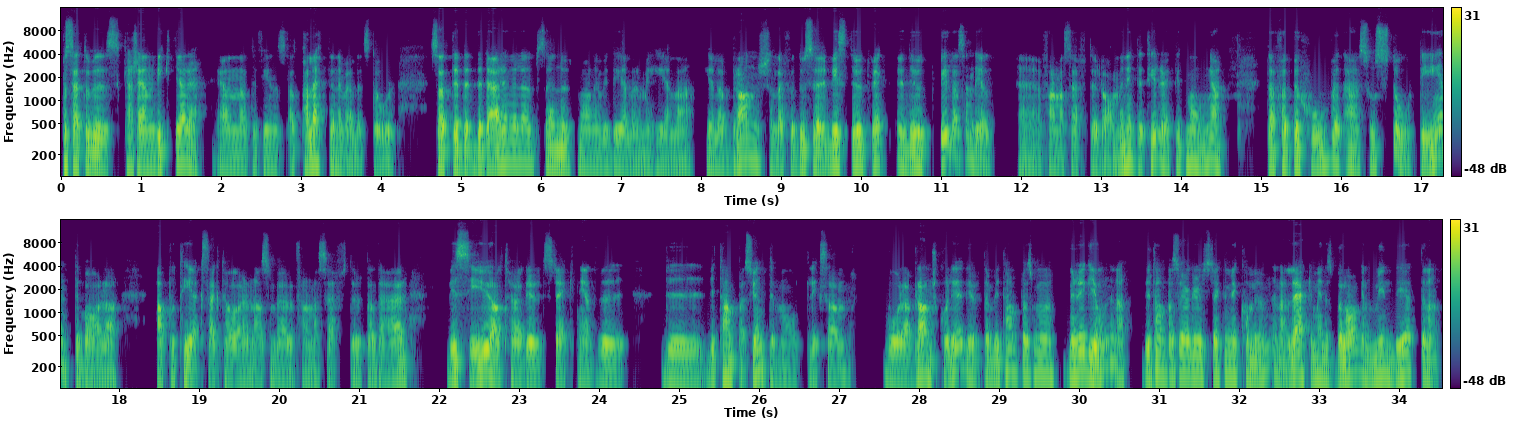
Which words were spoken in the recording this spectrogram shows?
på sätt och vis kanske än viktigare än att det finns att paletten är väldigt stor. Så att det, det där är väl en utmaning vi delar med hela, hela branschen. Därför du säger, visst, det, utveck, det utbildas en del eh, farmaceuter idag, men inte tillräckligt många. Därför att behovet är så stort. Det är inte bara apoteksaktörerna som behöver farmaceuter, utan det här, vi ser ju i allt högre utsträckning att vi, vi, vi tampas ju inte mot liksom våra branschkollegor, utan vi tampas med, med regionerna. Vi tampas i högre utsträckning med kommunerna, läkemedelsbolagen, myndigheterna.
